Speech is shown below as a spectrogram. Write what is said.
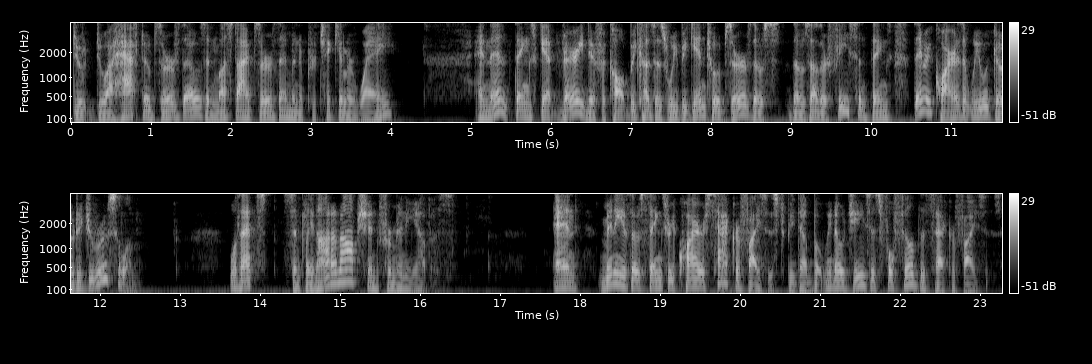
do, do I have to observe those and must I observe them in a particular way? And then things get very difficult because as we begin to observe those, those other feasts and things, they require that we would go to Jerusalem. Well, that's simply not an option for many of us. And Many of those things require sacrifices to be done, but we know Jesus fulfilled the sacrifices.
